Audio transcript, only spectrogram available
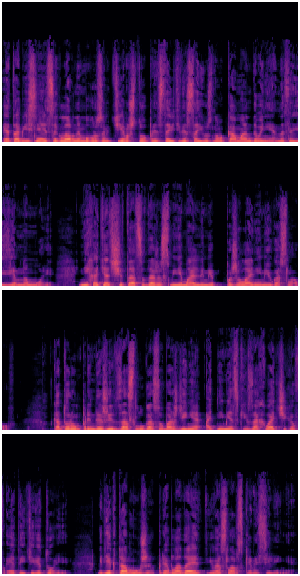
Это объясняется главным образом тем, что представители союзного командования на Средиземном море не хотят считаться даже с минимальными пожеланиями югославов, которым принадлежит заслуга освобождения от немецких захватчиков этой территории – где к тому же преобладает югославское население.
